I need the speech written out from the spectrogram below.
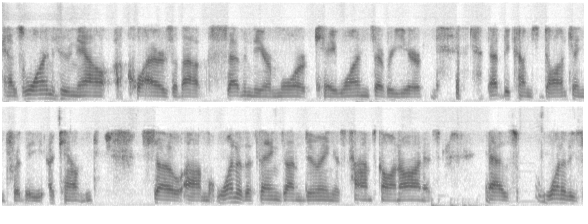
as one who now acquires about 70 or more K1s every year, that becomes daunting for the accountant. So, um, one of the things I'm doing as time's gone on is as one of these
